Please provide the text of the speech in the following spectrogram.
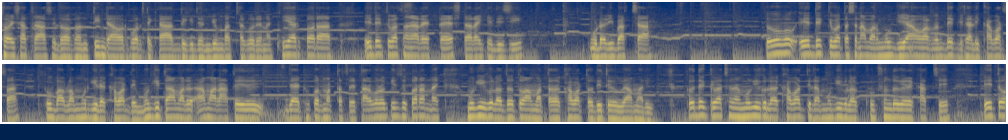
ছয় সাতটা আসিল এখন। তিনটা হওয়ার পর থেকে আর দেখি যে ডিম বাচ্চা করে না। কি আর করার? এই দেখতে পাচ্ছেন, আর একটা এক্সট্রা রেখে দিছি। ওটারই বাচ্চা। তো এই দেখতে পাচ্ছেন, আমার মুরগি আমার দেখলে খালি খাবার চা। তো ভাবলাম মুরগিরা খাবার দেয় মুরগি তো আমার আমার হাতে যায় ঠুকর মারতেছে, তারপরেও কিছু করার নাই। মুরগিগুলা যত আমার, তার খাবার তো দিতে হবে আমারই। তো দেখতে পাচ্ছেন মুরগিগুলা খাবার দিলাম, মুরগিগুলা খুব সুন্দর করে খাচ্ছে। এই তো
